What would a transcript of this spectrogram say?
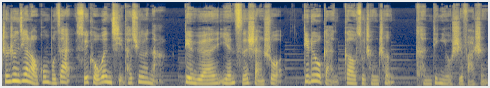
程程见老公不在，随口问起他去了哪，店员言辞闪烁。第六感告诉程程，肯定有事发生。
